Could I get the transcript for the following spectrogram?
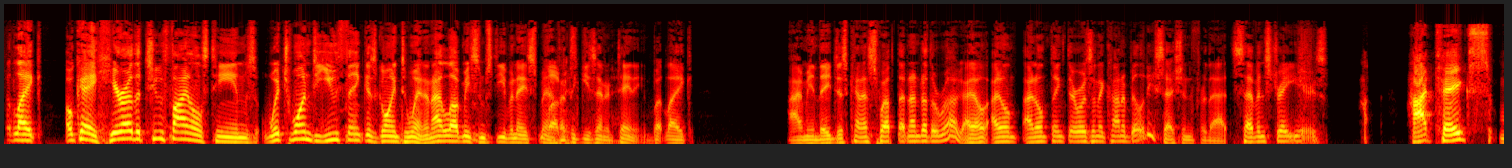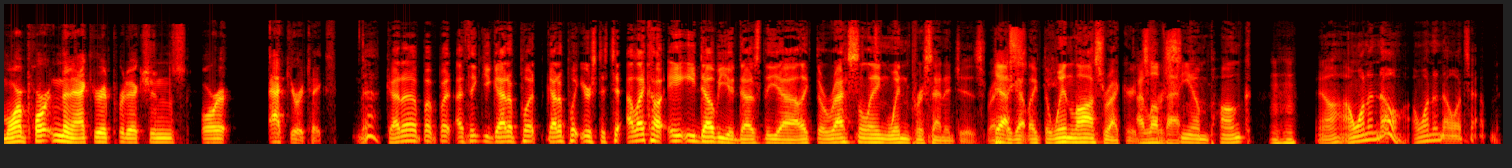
but like, okay, here are the two finals teams. Which one do you think is going to win? And I love me some Stephen A. Smith. Love I think he's entertaining, but like, I mean, they just kind of swept that under the rug. I don't, I don't, I don't think there was an accountability session for that. Seven straight years. Hot takes more important than accurate predictions or accurate takes. Yeah, gotta, but but I think you gotta put gotta put your stati- I like how AEW does the uh, like the wrestling win percentages, right? Yes. They got like the win loss records. I love for that. CM Punk. Mhm. You know, I want to know. I want to know what's happening.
